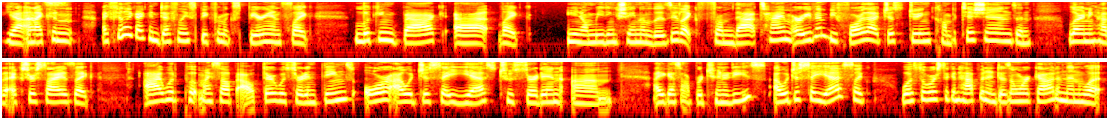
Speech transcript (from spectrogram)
Yeah, and I can I feel like I can definitely speak from experience like looking back at like you know meeting Shane and Lizzie like from that time or even before that just doing competitions and learning how to exercise like I would put myself out there with certain things or I would just say yes to certain um I guess opportunities. I would just say yes like what's the worst that can happen? It doesn't work out and then what?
